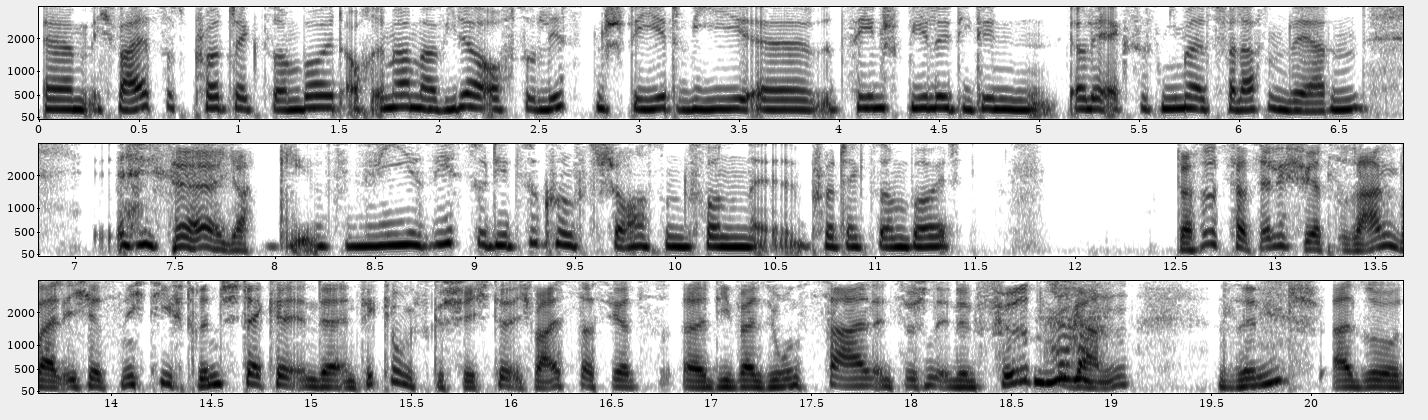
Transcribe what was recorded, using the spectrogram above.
ähm, ich weiß, dass Project Zomboid auch immer mal wieder auf so Listen steht wie äh, zehn Spiele, die den Early Access niemals verlassen werden. ja. Wie siehst du die Zukunftschancen von äh, Project Zomboid? Das ist tatsächlich schwer zu sagen, weil ich jetzt nicht tief drin stecke in der Entwicklungsgeschichte. Ich weiß, dass jetzt äh, die Versionszahlen inzwischen in den 40ern sind. Also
